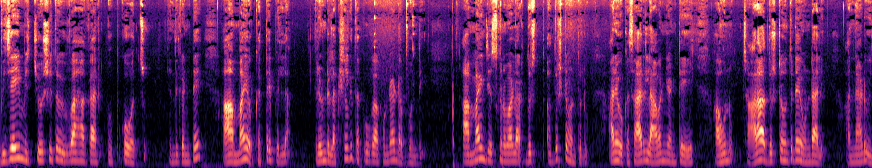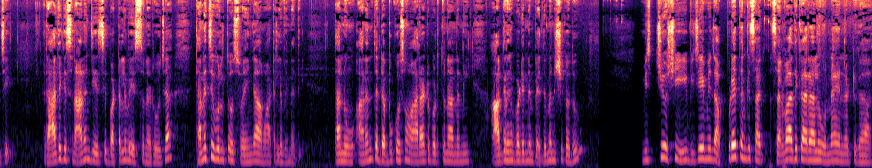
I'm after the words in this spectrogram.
విజయ్ మిస్ జోషితో వివాహకారు ఒప్పుకోవచ్చు. ఎందుకంటే ఆ అమ్మాయి ఒక్కతే పిల్ల. రెండు లక్షలకి తక్కువ కాకుండా డబ్బుంది. ఆ అమ్మాయిని చేసుకున్న వాళ్ళు అదృష్ట అదృష్టవంతులు. అని ఒకసారి లావణ్య అంటే అవును చాలా అదృష్టవంతుడే ఉండాలి అన్నాడు విజయ్. రాధకి స్నానం చేసి బట్టలు వేస్తున్న రోజా తన చెవులతో స్వయంగా ఆ మాటలు విన్నది. తను అనంత డబ్బు కోసం ఆరాటపడుతున్నానని ఆగ్రహపడిన పెద్ద మనిషి కదూ? మిస్ జోషి విజయ్ మీద అప్పుడే తనకి సర్వాధికారాలు ఉన్నాయన్నట్టుగా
